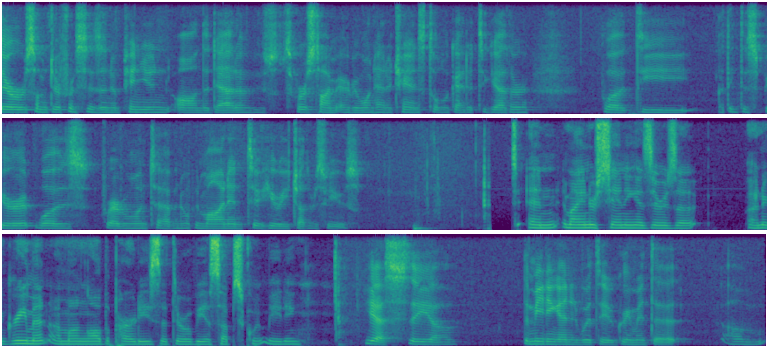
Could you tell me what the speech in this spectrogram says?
there are some differences in opinion on the data. This was the first time everyone had a chance to look at it together. But the, I think the spirit was for everyone to have an open mind and to hear each other's views. And my understanding is there is a, an agreement among all the parties that there will be a subsequent meeting. Yes, the, uh, the meeting ended with the agreement that um,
